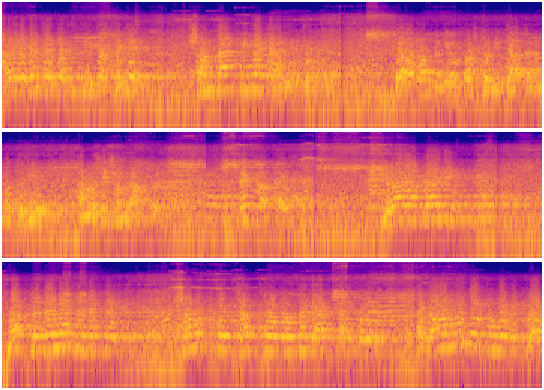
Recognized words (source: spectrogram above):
হারিয়ে গেছে, তাদের স্ত্রীর কাছ থেকে। সন্তান পিতাকে হারিয়েছে। সে অবন্ধনীয় কষ্ট নির্যাতনের মধ্য দিয়ে আমরা সেই সংগ্রাম করেছি। বিপ্লব মাত্র দেড় সমস্ত ছাত্র জনতাকে একখানে করে এক অভূতপূর্ব বিপ্লব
